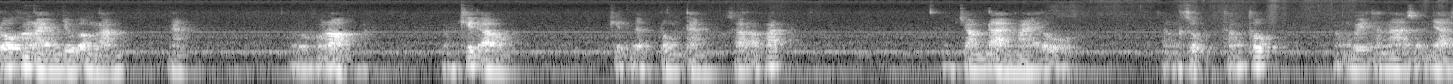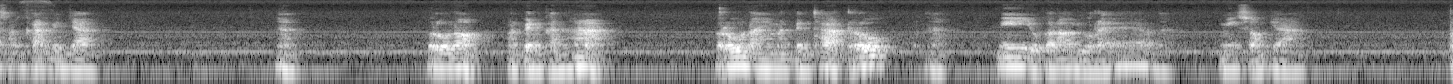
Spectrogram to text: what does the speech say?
รู้ข้างในมันอยู่เบื้องหลัง รู้ข้างนอก มันคิดเอา คิดนึกปรุงแต่งสารพัดจำได้หมายรู้ ทั้งสุข ทั้งทุกข์ ทั้งเวทนาสัญญาสังขารวิญญาณนะรู้นอกมันเป็นขันห้า รู้ในมันเป็นธาตุรู้นะมีอยู่กับเราอยู่แล้วนะมีสองอย่าง ป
